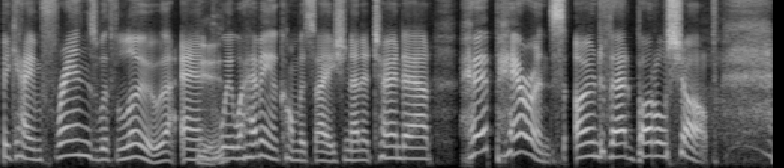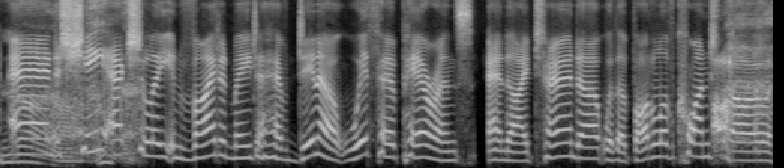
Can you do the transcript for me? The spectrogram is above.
became friends with Lou and Yeah. we were having a conversation and it turned out her parents owned that bottle shop. And she actually invited me to have dinner with her parents and I turned up with a bottle of Cointreau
